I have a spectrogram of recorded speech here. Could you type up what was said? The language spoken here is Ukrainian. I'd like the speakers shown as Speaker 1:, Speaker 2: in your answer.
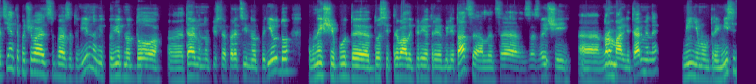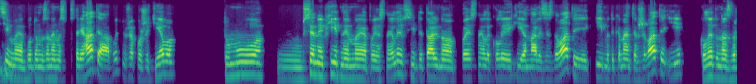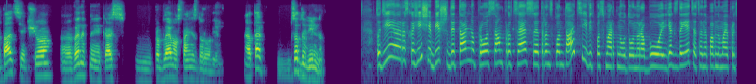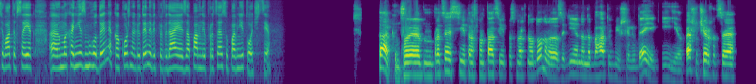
Speaker 1: пацієнти почувають себе задовільно відповідно до е, терміну післяопераційного періоду. В них ще буде досить тривалий період реабілітації, але це зазвичай е, нормальні терміни, мінімум 3 місяці. Ми будемо за ними спостерігати, а потім вже пожиттєво. Тому м, все необхідне ми пояснили, всі детально пояснили, коли які аналізи здавати, які медикаменти вживати, і коли до нас звертатися, якщо е, виникне якась проблема в стані здоров'я. А так задовільно.
Speaker 2: Тоді розкажіть ще більш детально про сам процес трансплантації від посмертного донора. Бо, як здається, це напевно має працювати все як е, механізм годинника. Кожна людина відповідає за певний процес у певній точці.
Speaker 1: Так, в процесі трансплантації від посмертного донора задіяно набагато більше людей, які є. В першу чергу, це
